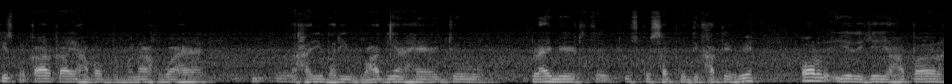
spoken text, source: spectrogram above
किस प्रकार का यहाँ पर बना हुआ है। हरी भरी वादियाँ हैं जो क्लाइमेट उसको सबको दिखाते हुए। और ये देखिए यहाँ पर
